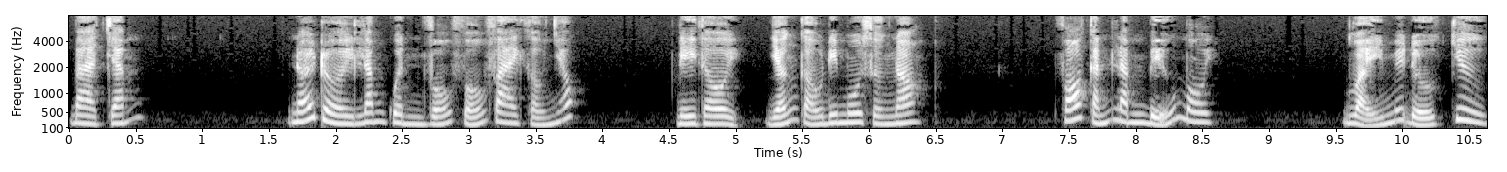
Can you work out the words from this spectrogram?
Ba chấm Nói rồi Lâm Quỳnh vỗ vỗ vai cậu nhóc. Đi thôi, dẫn cậu đi mua sườn non. Phó Cảnh Lâm biểu môi. Vậy mới được chứ.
